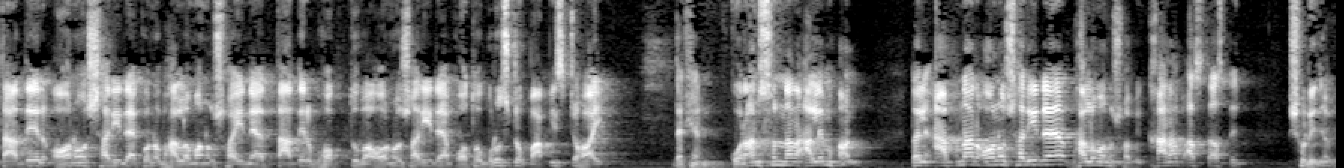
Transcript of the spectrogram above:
তাদের অনসারীরা কোনো ভালো মানুষ হয় না, তাদের ভক্ত বা অনসারীরা পথভ্রষ্ট, পাপিষ্ট হয়। দেখেন, কোরআন সন্ন্যার আলেম হন, তাহলে আপনার অনসারীরা ভালো মানুষ হবে, খারাপ আস্তে আস্তে সরে যাবে।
